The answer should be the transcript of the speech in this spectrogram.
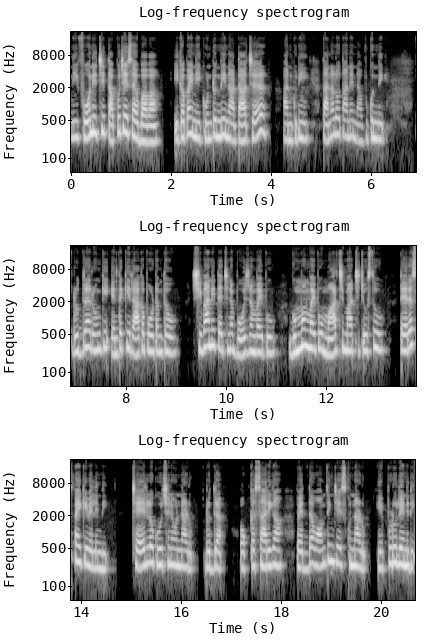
నీ ఫోన్ ఇచ్చి తప్పు చేశావు బావా ఇకపై నీకుంటుంది నా టార్చర్ అనుకుని తనలో తానే నవ్వుకుంది. రుద్ర రూమ్కి ఎంతకీ రాకపోవడంతో శివాని తెచ్చిన భోజనం వైపు గుమ్మం వైపు మార్చి మార్చి చూస్తూ టెర్రస్ పైకి వెళ్ళింది. చైర్లో కూర్చుని ఉన్నాడు రుద్ర. ఒక్కసారిగా పెద్ద వామిటింగ్ చేసుకున్నాడు. ఎప్పుడూ లేనిది.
